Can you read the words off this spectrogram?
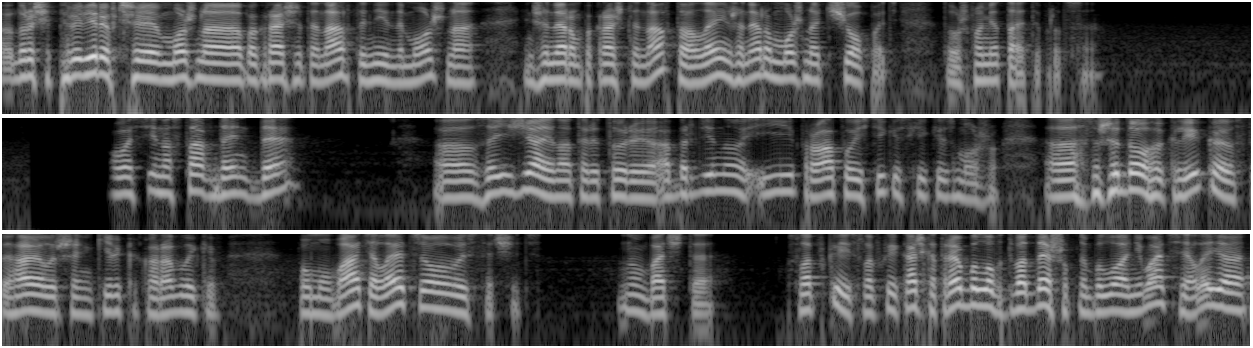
До речі, перевірив, чи можна покращити нафту. Ні, не можна інженером покращити нафту, але інженером можна чопати. Тож пам'ятайте про це. Ось і настав день Д. Е, Заїжджаю на територію Абердіну і проапую стільки, скільки зможу. Е, Дуже довго клікаю, встигаю лише кілька корабликів помувати, але цього вистачить. Ну, бачите, слабкий, слабкий качка. Треба було в 2D, щоб не було анімації, але я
